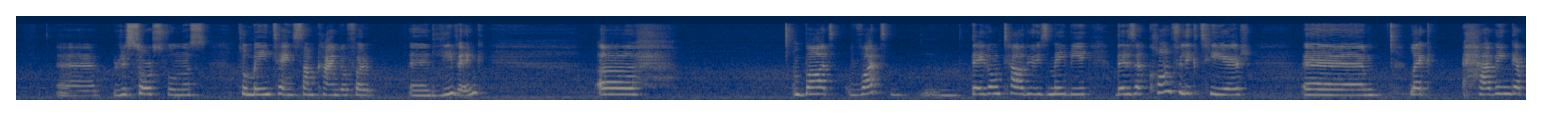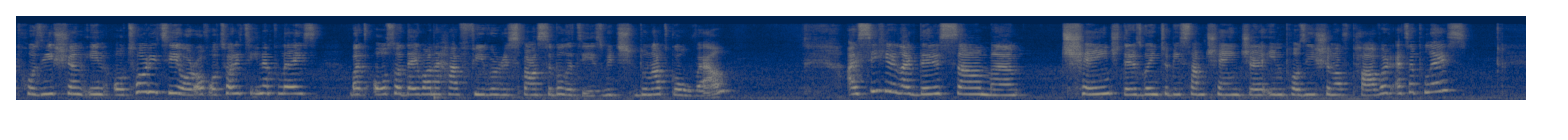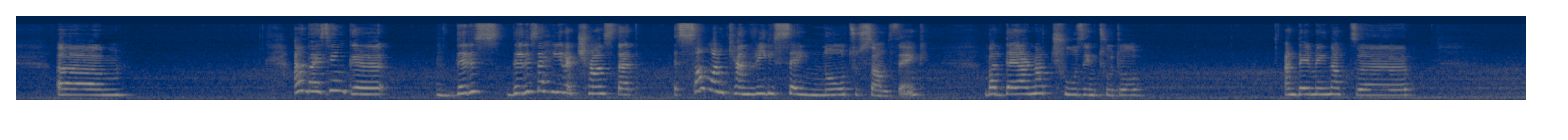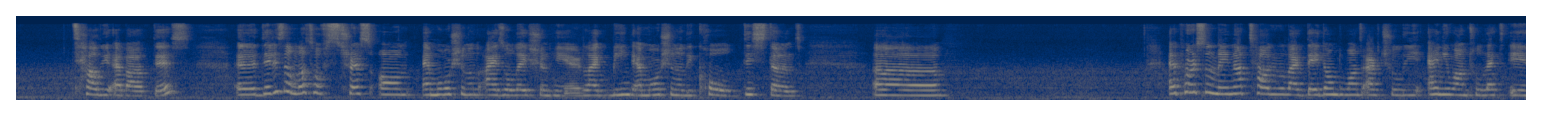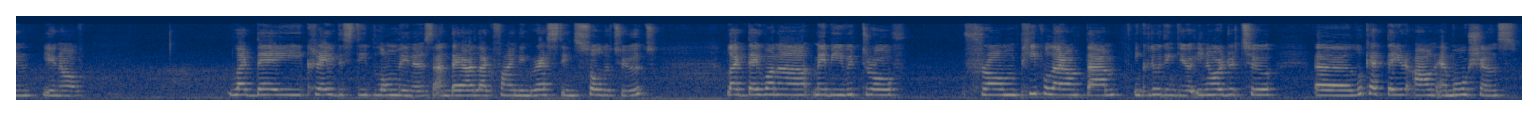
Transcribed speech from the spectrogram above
uh, resourcefulness to maintain some kind of a uh, living. But what they don't tell you is maybe there is a conflict here um, like having a position in authority or of authority in a place but also they want to have fewer responsibilities which do not go well. I see here like there is some um, change there's going to be some change uh, in position of power at a place. Um, and i think uh, there is there is a here a chance that someone can really say no to something but they are not choosing to do and they may not uh, tell you about this. Uh, there is a lot of stress on emotional isolation here, like being emotionally cold, distant. Uh, a person may not tell you like they don't want actually anyone to let in, you know, like they crave this deep loneliness and they are like finding rest in solitude. Like they wanna maybe withdraw from people around them, including you, in order to uh, look at their own emotions.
